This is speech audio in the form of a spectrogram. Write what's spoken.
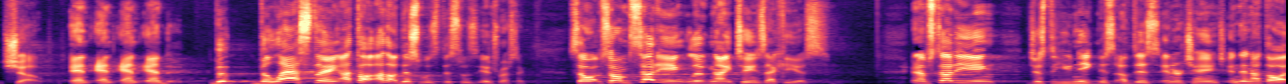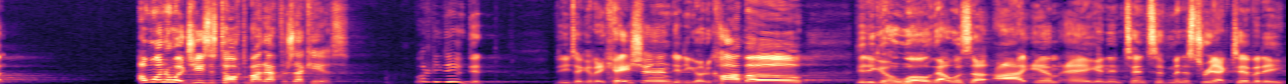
show. And, and, and, and the, the last thing, I thought, I thought this, was, this was interesting. So, so I'm studying Luke 19, Zacchaeus, and I'm studying just the uniqueness of this interchange. And then I thought, I wonder what Jesus talked about after Zacchaeus. What did he do? Did, did he take a vacation? Did he go to Cabo? Did he go, whoa, that was a IMA, an intensive ministry activity?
